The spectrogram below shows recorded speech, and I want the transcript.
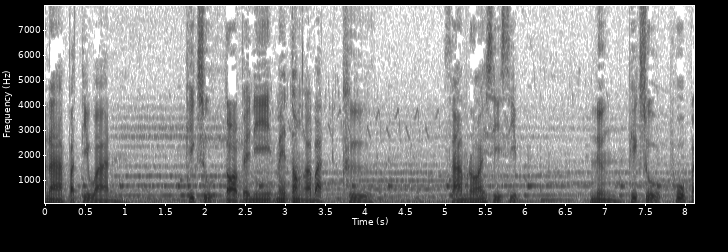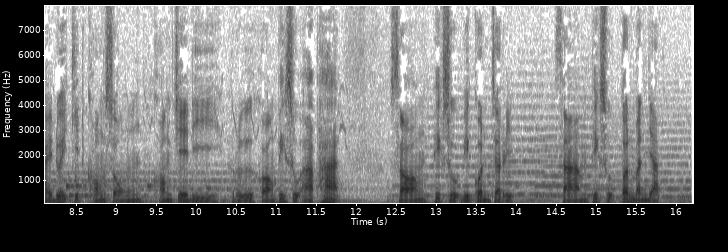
อนาปฏิวัน ภิกษุต่อไปนี้ไม่ต้องอบัตคือ 340 1. ภิกษุผู้ไปด้วยกิจของสงฆ์ของเจดีหรือของภิกษุอาพาธ 2. ภิกษุวิกลจริต 3. ภิกษุต้นบัญญัติ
